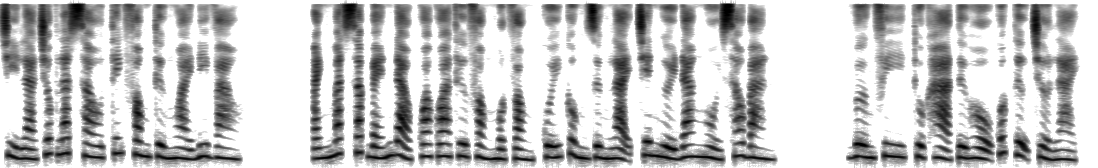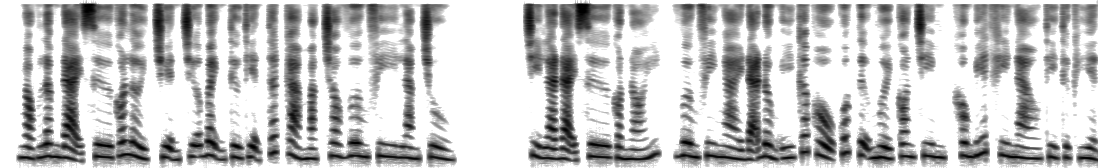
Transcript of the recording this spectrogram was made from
Chỉ là chốc lát sau thích phong từ ngoài đi vào. Ánh mắt sắc bén đảo qua qua thư phòng một vòng cuối cùng dừng lại trên người đang ngồi sau bàn. Vương Phi thuộc hạ từ hộ quốc tự trở lại. Ngọc Lâm Đại Sư có lời chuyện chữa bệnh từ thiện tất cả mặc cho Vương Phi làm chủ. Chỉ là Đại Sư còn nói, Vương Phi ngài đã đồng ý cấp hộ quốc tự 10 con chim, không biết khi nào thì thực hiện.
